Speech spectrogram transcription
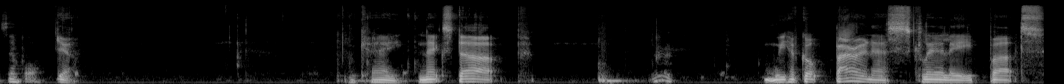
simple. Yeah. Okay, next up. We have got Baroness clearly, but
